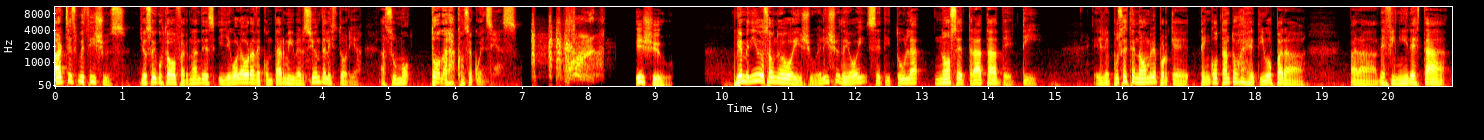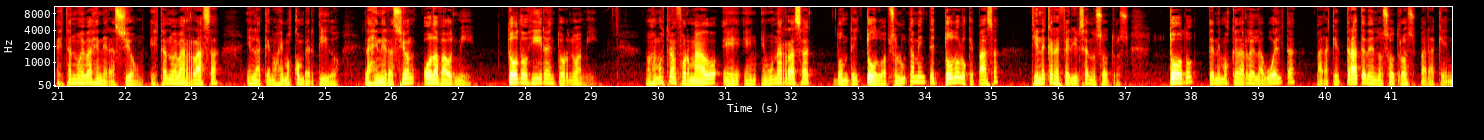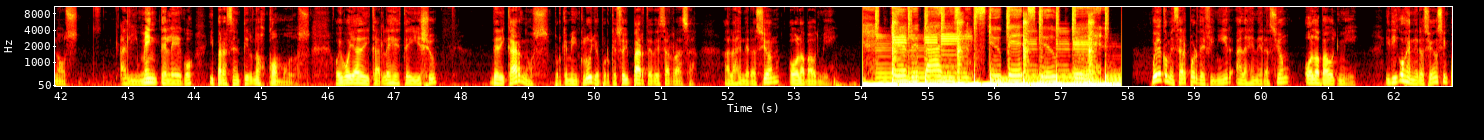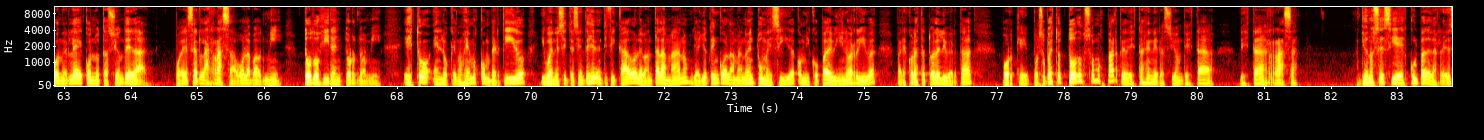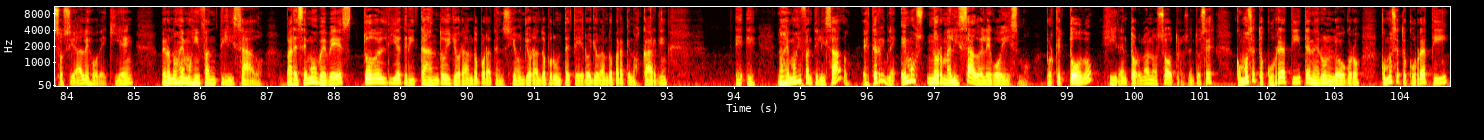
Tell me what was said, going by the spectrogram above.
Artists with Issues. Yo soy Gustavo Fernández y llegó la hora de contar mi versión de la historia. Asumo todas las consecuencias. Issue. Bienvenidos a un nuevo issue. El issue de hoy se titula No se trata de ti. Eh, le puse este nombre porque tengo tantos adjetivos para, para definir esta, esta nueva generación, esta nueva raza en la que nos hemos convertido. La generación All About Me. Todo gira en torno a mí. Nos hemos transformado eh, en, una raza donde todo, absolutamente todo lo que pasa, tiene que referirse a nosotros. Todo tenemos que darle la vuelta para que trate de nosotros, para que nos alimente el ego y para sentirnos cómodos. Hoy voy a dedicarles este issue, dedicarnos, porque me incluyo, porque soy parte de esa raza, a la generación All About Me. Everybody's stupid, stupid. Voy a comenzar por definir a la generación All About Me. Y digo generación sin ponerle connotación de edad. Puede ser la raza All About Me. Todo gira en torno a mí. Esto en lo que nos hemos convertido. Y bueno, si te sientes identificado, levanta la mano. Ya yo tengo la mano entumecida con mi copa de vino arriba. Parezco la estatua de libertad. Porque, por supuesto, todos somos parte de esta generación, de esta, de esta raza. Yo no sé si es culpa de las redes sociales o de quién, pero nos hemos infantilizado. Parecemos bebés todo el día gritando y llorando por atención, llorando por un tetero, llorando para que nos carguen. Eh, eh, nos hemos infantilizado. Es terrible. Hemos normalizado el egoísmo porque todo gira en torno a nosotros. Entonces, ¿cómo se te ocurre a ti tener un logro? ¿Cómo se te ocurre a ti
